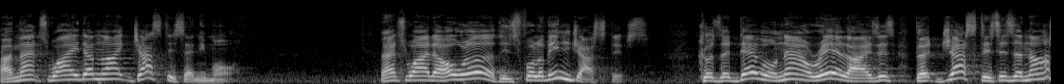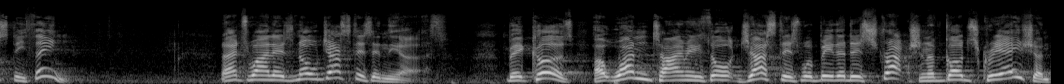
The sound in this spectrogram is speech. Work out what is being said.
And that's why he doesn't like justice anymore. That's why the whole earth is full of injustice. Because the devil now realizes that justice is a nasty thing. That's why there's no justice in the earth. Because at one time he thought justice would be the destruction of God's creation.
